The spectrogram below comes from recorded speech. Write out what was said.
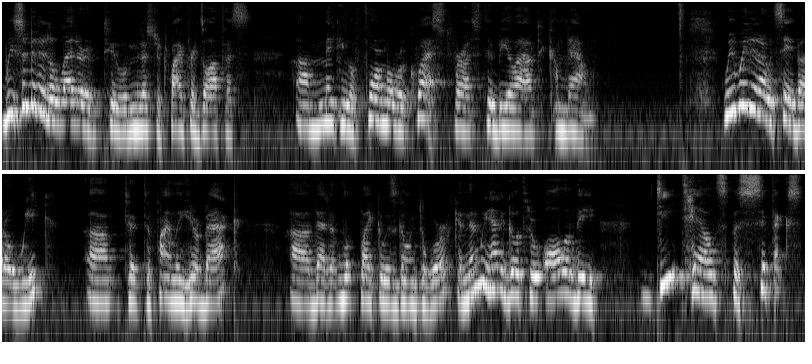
We submitted a letter to Minister Twyford's office um, making a formal request for us to be allowed to come down. We waited, I would say, about a week uh, to, to, finally hear back uh, that it looked like it was going to work. And then we had to go through all of the detailed specifics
